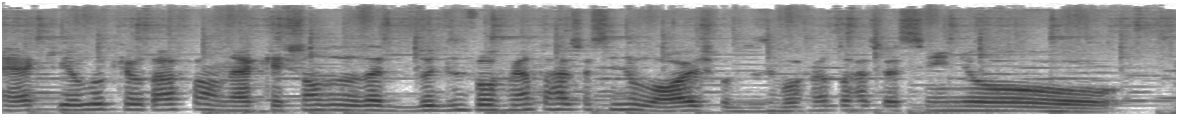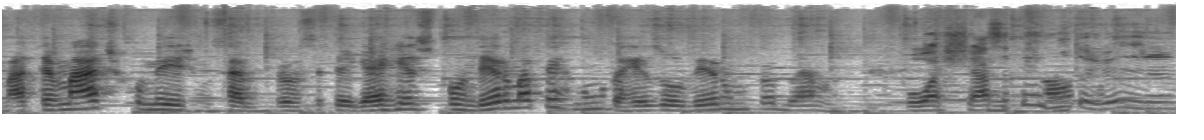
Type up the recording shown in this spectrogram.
É aquilo que eu tava falando, é a questão do, do desenvolvimento do raciocínio lógico, do desenvolvimento do raciocínio matemático mesmo, sabe? Pra você pegar e responder uma pergunta, resolver um problema. Ou achar essa Então- pergunta às vezes, né?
